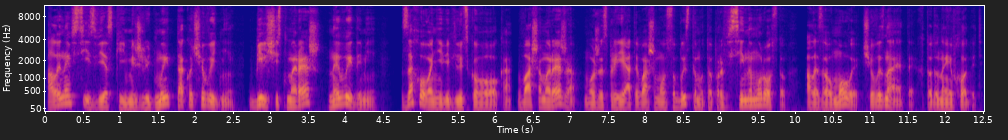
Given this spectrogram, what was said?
Але не всі зв'язки між людьми так очевидні. Більшість мереж невидимі, заховані від людського ока. Ваша мережа може сприяти вашому особистому та професійному росту, але за умови, що ви знаєте, хто до неї входить.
